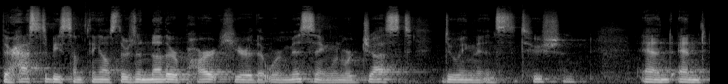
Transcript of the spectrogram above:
there has to be something else. There's another part here that we're missing when we're just doing the institution and and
